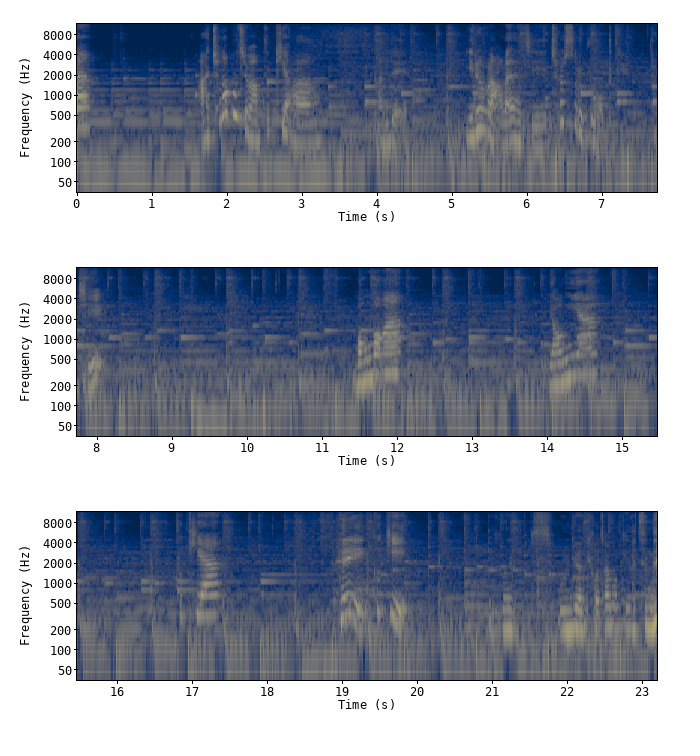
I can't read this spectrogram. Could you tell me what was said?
철수야. 아 쳐다보지 마 쿠키야. 안 돼. 이름을 알아야지. 철수를 부르면 어떡해. 다시. 멍멍아. 영이야. 쿠키야. 헤이 쿠키. 이건 울며 겨자 먹기 같은데.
